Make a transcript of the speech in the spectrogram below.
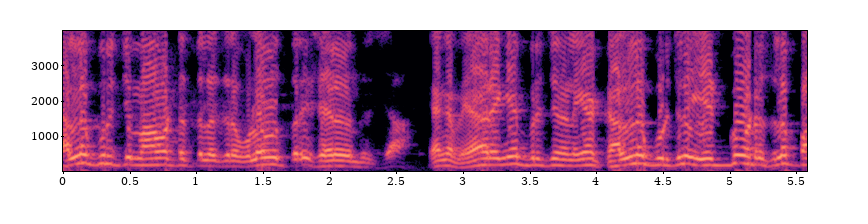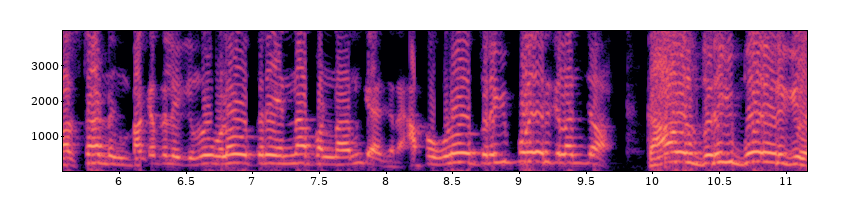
கள்ளக்குறிச்சி மாவட்டத்தில் இருக்கிற உளவுத்துறை செயலிழந்துருச்சா ஏங்க வேற எங்கேயும் பிரச்சனை இல்லைங்க. கள்ளக்குறிச்சியில ஹெட் குவார்டர்ஸ்ல பஸ் ஸ்டாண்டுக்கு பக்கத்துல வைக்கும்போது உளவுத்துறை என்ன பண்ணாருன்னு கேட்கறேன் அப்ப உளவுத்துறைக்கு போயிருக்கு லஞ்சம். காவல்துறைக்கு போயிருக்கு.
